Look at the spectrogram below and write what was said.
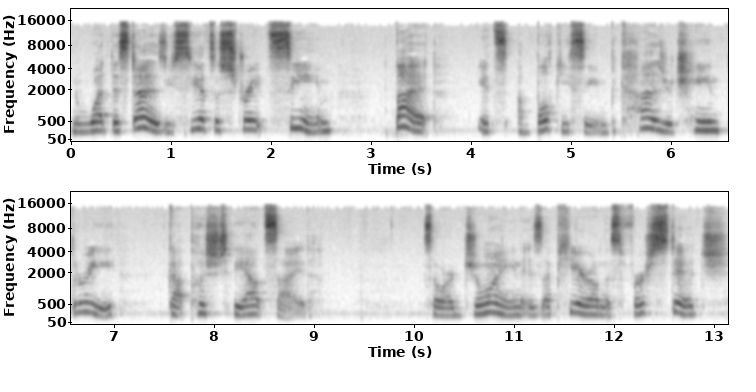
And what this does, you see it's a straight seam, but it's a bulky seam because your chain 3 got pushed to the outside. So our join is up here on this first stitch,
